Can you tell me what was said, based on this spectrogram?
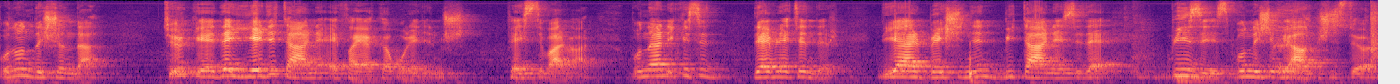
Bunun dışında Türkiye'de 7 tane EFA'ya kabul edilmiş festival var. Bunların ikisi devletindir. Diğer beşinin bir tanesi de biziz. Bunun için bir alkış istiyorum.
